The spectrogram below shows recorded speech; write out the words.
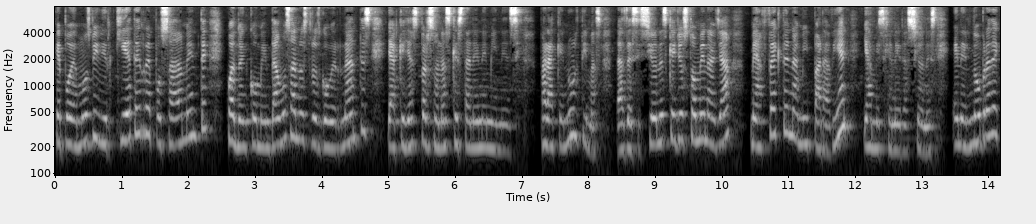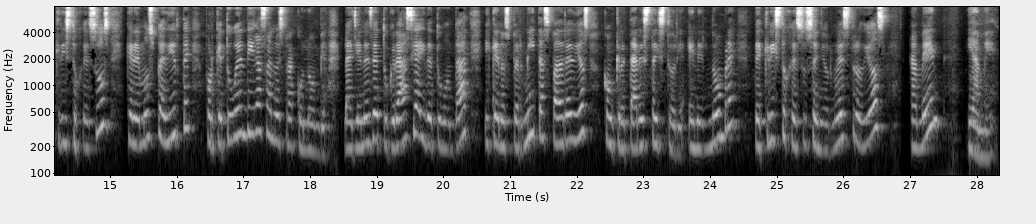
que podemos vivir quieta y reposadamente cuando encomendamos a nuestros gobernantes y a aquellas personas que están en eminencia, para que en últimas las decisiones que ellos tomen allá me afecten a mí para bien y a mis generaciones. En el nombre de Cristo Jesús queremos pedirte porque tú bendigas a nuestra Colombia, la llenes de tu gracia y de tu bondad y que nos permitas, Padre Dios, concretar esta historia en el nombre de Cristo Jesús, Señor nuestro Dios. Amén y amén.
